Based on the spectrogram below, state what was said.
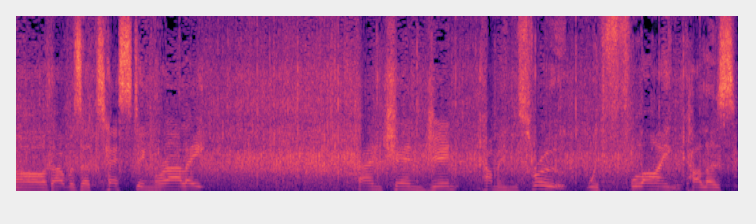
Oh, that was a testing rally. And Chen Jin coming through with flying colours.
